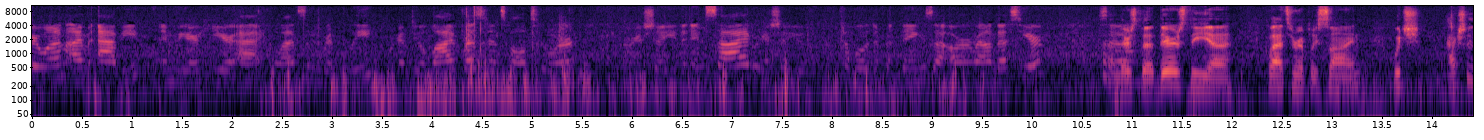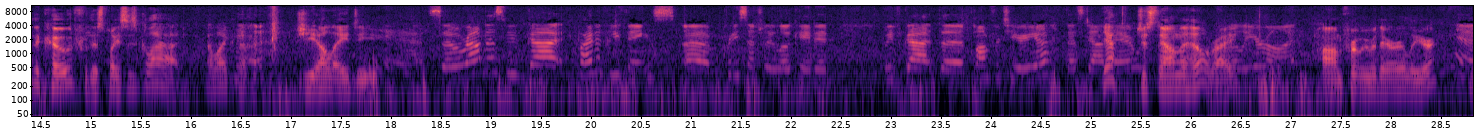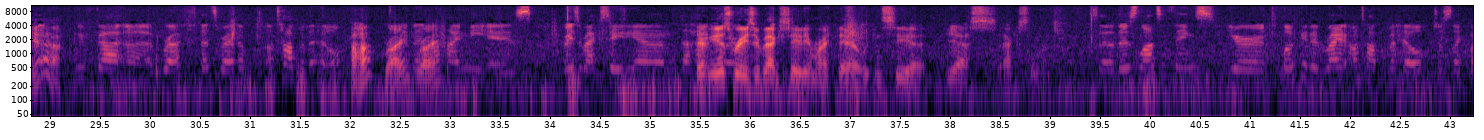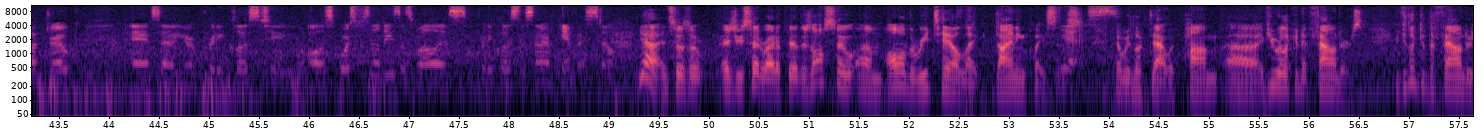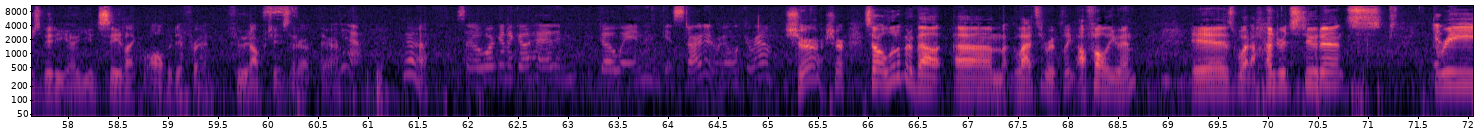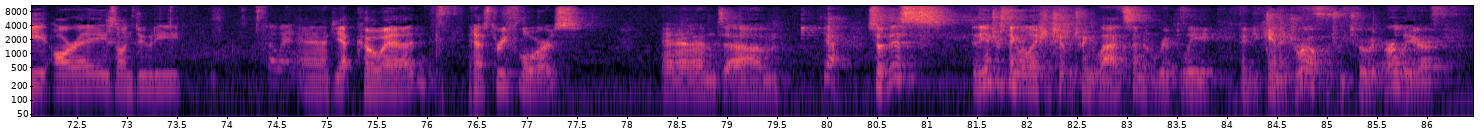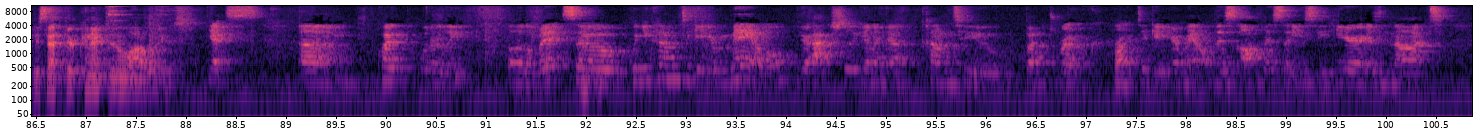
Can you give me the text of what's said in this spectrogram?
everyone, I'm Abby and we are here at Gladson Ripley. We're going to do a live residence hall tour. We're going to show you the inside, we're going to show you a couple of different things that are around us here. So, and there's the there's the uh, Gladson Ripley sign, which actually the code for this place is GLAD. I like that. G-L-A-D. Yeah, so around us we've got quite a few things, um, pretty centrally located. We've got the Pomfreteria that's down yeah, there. Yeah, just down the hill, right? Earlier on. Pomfret, we were there earlier. Yeah. yeah. We've got uh, Brough that's right up on top of the hill. Uh huh. Right. right. Behind me is Razorback Stadium. The there is Razorback Stadium right there. We can see it. Yes. Excellent. So there's lots of things. You're located right on top of a hill, just like Buck Droke and so you're pretty close to all the sports facilities as well as pretty close to the center of campus still. Yeah, and so, so as you said right up there, there's also um, all of the retail like dining places yes. that we looked at with Palm. Uh, if you were looking at Founders, if you looked at the Founders video, you'd see like all the different food opportunities that are up there. Yeah. Yeah. So we're gonna go ahead and go in and get started. We're gonna look around. Sure, sure. So a little bit about um, Gladson Ripley. I'll follow you in. Mm -hmm. Is what 100 students, yep. three RAs on duty, Co-ed. And yet co-ed. It has three floors. And um, yeah, so this, the interesting relationship between Gladson, Ripley, and Buchanan Droke, which we toured earlier, is that they're connected in a lot of ways. Yes, um, quite literally a little bit. So mm-hmm. when you come to get your mail, you're actually going to come to Buck Droke right. to get your mail. This office that you see here is not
